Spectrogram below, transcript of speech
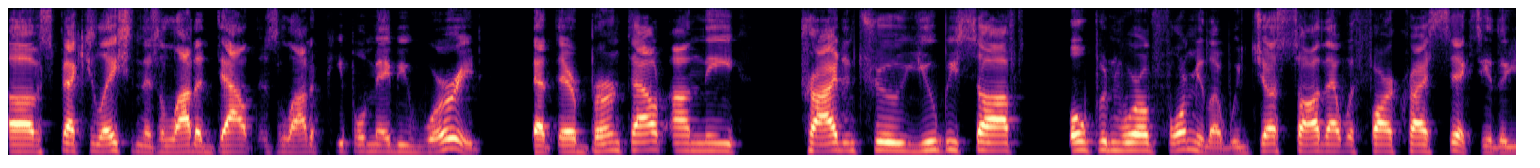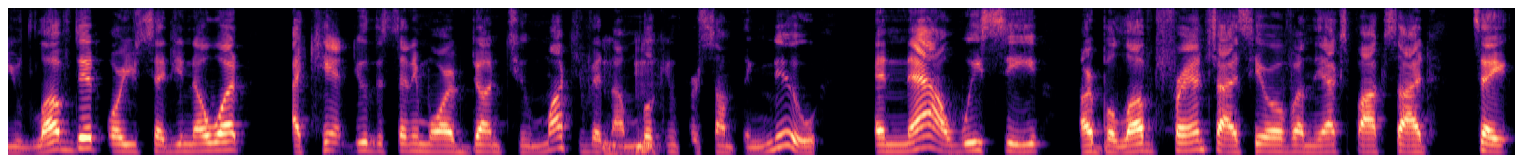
of speculation, there's a lot of doubt, there's a lot of people maybe worried that they're burnt out on the tried and true Ubisoft open world formula. We just saw that with Far Cry 6. Either you loved it or you said, you know what? I can't do this anymore. I've done too much of it and mm-hmm. I'm looking for something new. And now we see our beloved franchise here over on the Xbox side say,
